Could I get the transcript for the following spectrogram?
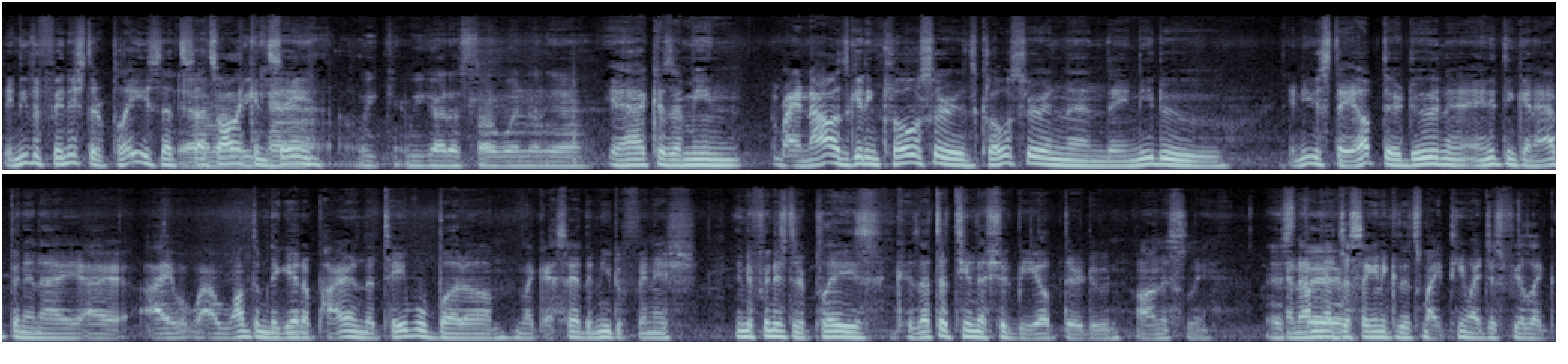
They need to finish their plays. That's Yeah, that's man, all I can say. We can, we gotta start winning, yeah. Yeah, because I mean, right now it's getting closer. It's closer, and then they need to they need to stay up there, dude. And anything can happen. And I I, I, I want them to get up higher in the table, but um, like I said, they need to finish. They need to finish their plays because that's a team that should be up there, dude. Honestly. It's and I'm not just saying it because it's my team. I just feel like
